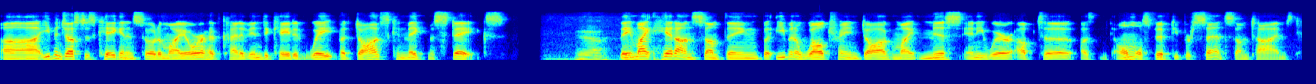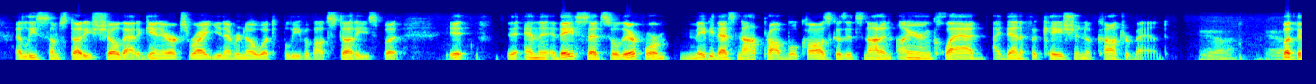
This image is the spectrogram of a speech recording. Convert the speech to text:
uh, even Justice Kagan and Sotomayor have kind of indicated, wait, but dogs can make mistakes. yeah, They might hit on something, but even a well-trained dog might miss anywhere up to a, almost 50% sometimes. At least some studies show that. Again, Eric's right. You never know what to believe about studies, but it and they- they've said so therefore maybe that's not probable cause because it's not an ironclad identification of contraband yeah, yeah. but the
